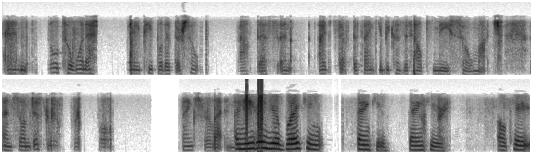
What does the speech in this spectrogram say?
and will to want to help many people that they're so about this and I just have to thank you because it helps me so much. And so I'm just really grateful. Thanks for letting me. Anita, you're breaking. Thank you. Thank you. Okay,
